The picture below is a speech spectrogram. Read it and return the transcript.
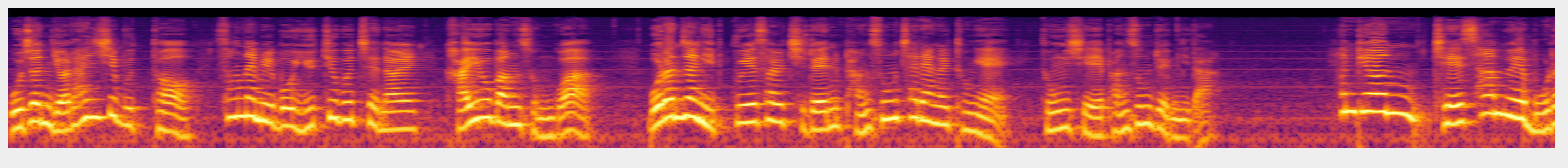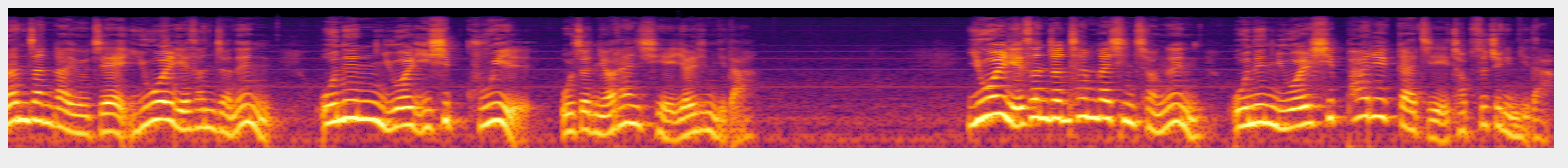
오전 11시부터 성남일보 유튜브 채널 가요방송과 모란장 입구에 설치된 방송 차량을 통해 동시에 방송됩니다. 한편 제3회 모란장 가요제 6월 예선전은 오는 6월 29일 오전 11시에 열립니다. 6월 예선전 참가 신청은 오는 6월 18일까지 접수 중입니다.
